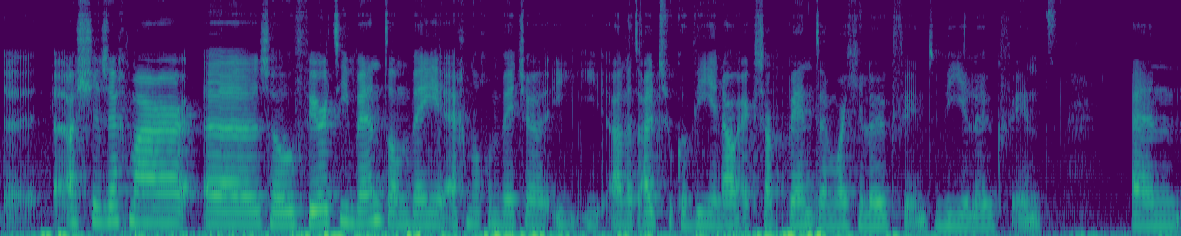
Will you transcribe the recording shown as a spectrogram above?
uh, als je zeg maar zo 14 bent, dan ben je echt nog een beetje aan het uitzoeken wie je nou exact bent en wat je leuk vindt, wie je leuk vindt. En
